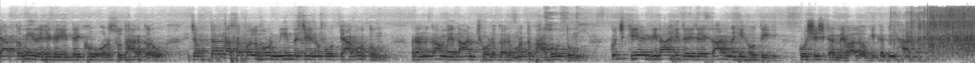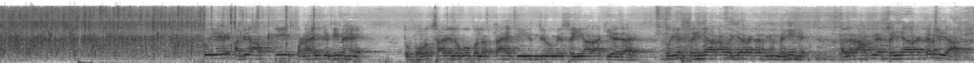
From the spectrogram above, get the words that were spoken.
क्या कमी रह गई? देखो और सुधार करो। जब तक न सफल हो, नींद चैन को त्यागो तुम। रण का मैदान छोड़कर मत भागो तुम। कुछ किए बिना ही जय जयकार नहीं होती। कोशिश करने वालों की कभी हार नहीं तो ये अभी आपकी पढ़ाई के दिन है। तो बहुत सारे लोगों को लगता है कि इन दिनों में सैयारा किया जाए। तो ये सैयारा वैयारा का दिन नहीं है। अगर आपने सैयारा कर लिया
